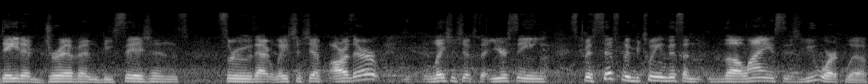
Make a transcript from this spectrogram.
data-driven decisions through that relationship. Are there relationships that you're seeing specifically between this and the alliances you work with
